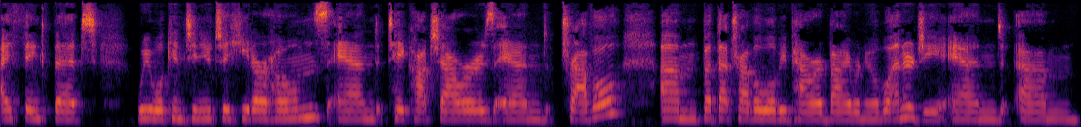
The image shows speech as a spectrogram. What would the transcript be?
I think that we will continue to heat our homes and take hot showers and travel, um, but that travel will be powered by renewable energy and um,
